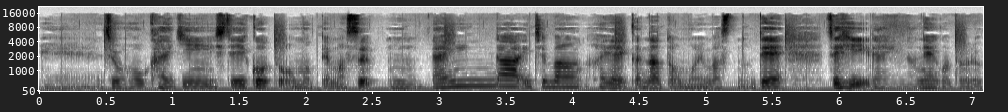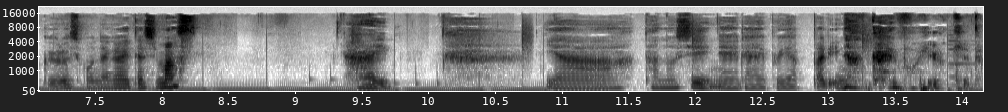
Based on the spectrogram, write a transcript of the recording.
えー、情報解禁していこうと思ってます。うん。LINE が一番早いかなと思いますので、ぜひ LINE のね、ご登録よろしくお願いいたします。はい。いやー、楽しいね、ライブやっぱり何回も言うけど。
